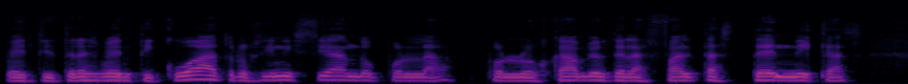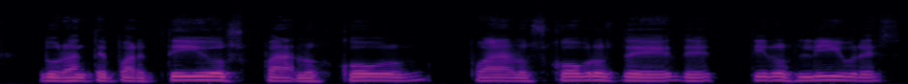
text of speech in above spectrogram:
23-24, iniciando por, la, por los cambios de las faltas técnicas durante partidos para los cobros, para los cobros de, tiros libres,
